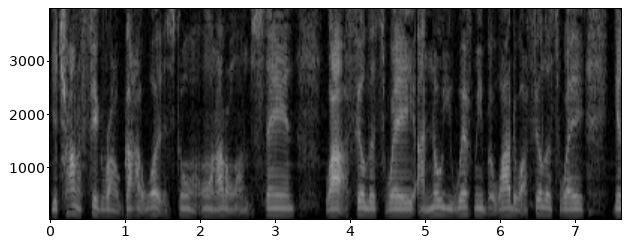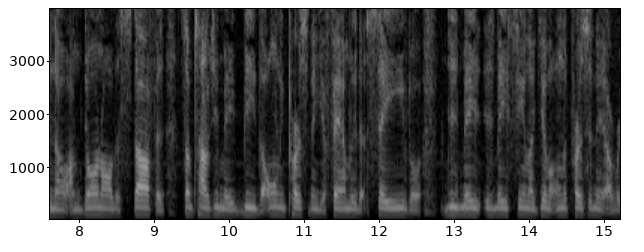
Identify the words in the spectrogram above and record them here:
you're trying to figure out God, what is going on? I don't understand why I feel this way. I know you with me, but why do I feel this way? You know, I'm doing all this stuff, and sometimes you may be the only person in your family that's saved, or it may it may seem like you're the only person in your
